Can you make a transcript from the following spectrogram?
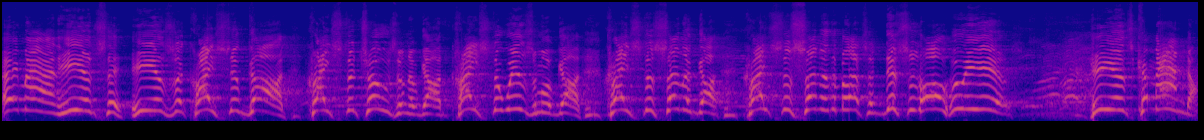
Amen. He is, the, he is the Christ of God, Christ the chosen of God, Christ the wisdom of God, Christ the Son of God, Christ the Son of the Blessed. This is all who He is. He is commander.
